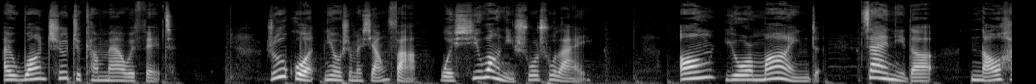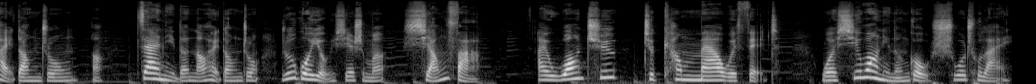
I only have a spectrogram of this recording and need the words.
I want you to come out with it。如果你有什么想法，我希望你说出来。On your mind，在你的脑海当中啊，在你的脑海当中，如果有一些什么想法。I want you to come out with it。我希望你能够说出来。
